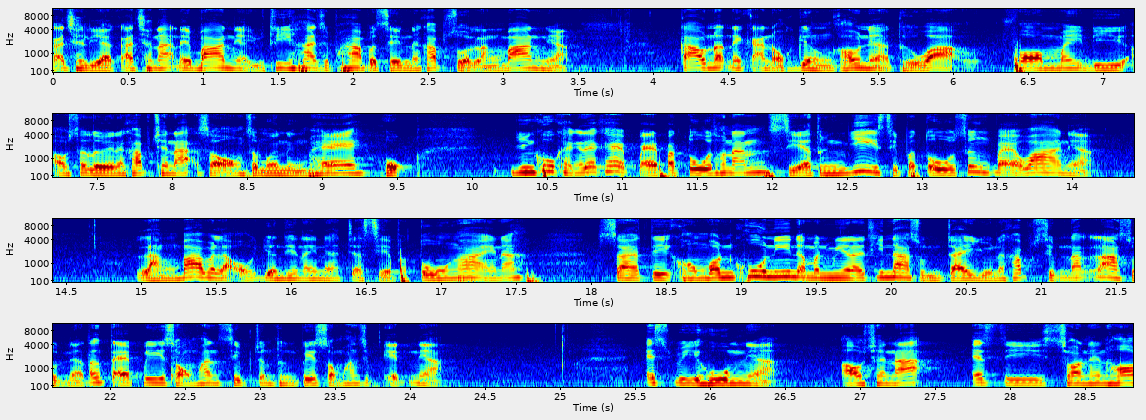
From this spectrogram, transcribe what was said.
การเฉลี่ยการชนะในบ้านเนี่ยอยู่ที่ 55%นะครับส่วนหลังบ้านเนี่ย9นัดในการออกเยือนของเขาเนี่ยถือว่าฟอร์มไม่ดีเอาซะเลยนะครับชนะ 2 เสมอ 1 แพ้ 6 ยิงคู่แข่งได้แค่ 8 ประตูเท่านั้นเสียถึง 20 ประตู ซึ่งแปลว่าเนี่ยหลังบ้านเวลาออกเยือนที่ไหนนี่ยจะเสียประตูง่ายนะสถิติของบอลคู่นี้เนี่ยมันมีอะไรที่น่าสนใจอยู่นะครับ 10 นัดล่าสุดเนี่ยตั้งแต่ปี 2010 จนถึงปี 2011 เนี่ย SV Home เนี่ย เอาชนะ SC ชอนแฮนฮอฟ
